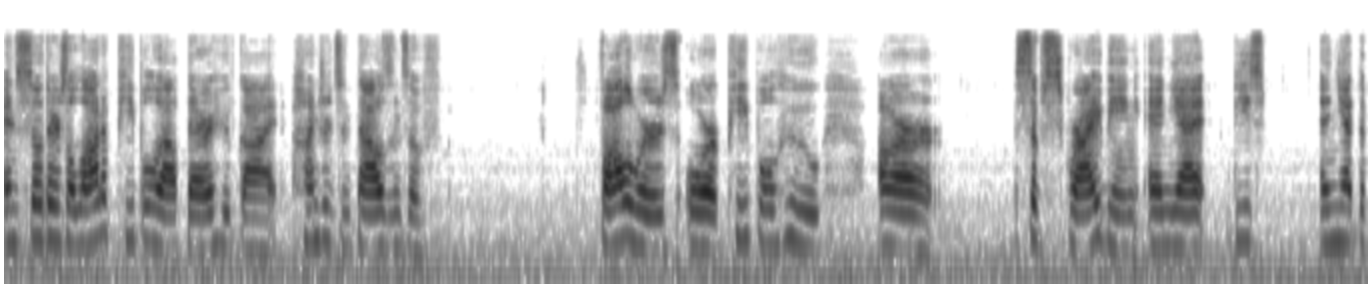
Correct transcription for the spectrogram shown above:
and so there's a lot of people out there who've got hundreds and thousands of followers or people who are subscribing and yet these and yet the,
